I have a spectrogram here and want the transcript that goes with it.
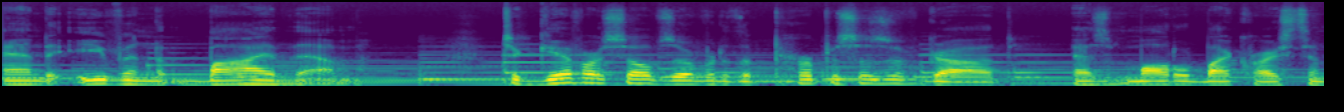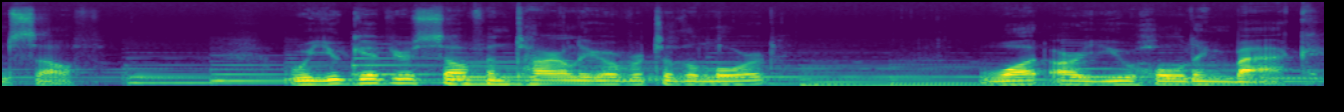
and even by them, to give ourselves over to the purposes of God as modeled by Christ Himself. Will you give yourself entirely over to the Lord? What are you holding back?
